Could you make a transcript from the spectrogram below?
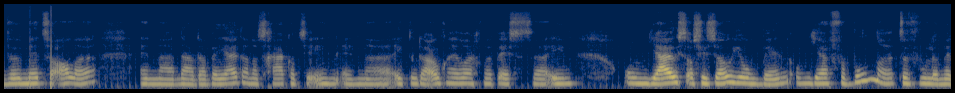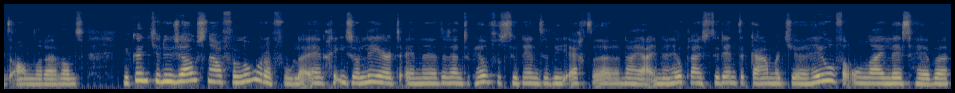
we met z'n allen, en nou, daar ben jij dan het schakeltje in, en ik doe daar ook heel erg mijn best in, om juist als je zo jong bent, om je verbonden te voelen met anderen. Want je kunt je nu zo snel verloren voelen en geïsoleerd. En uh, er zijn natuurlijk heel veel studenten die echt uh, nou ja, in een heel klein studentenkamertje heel veel online les hebben.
